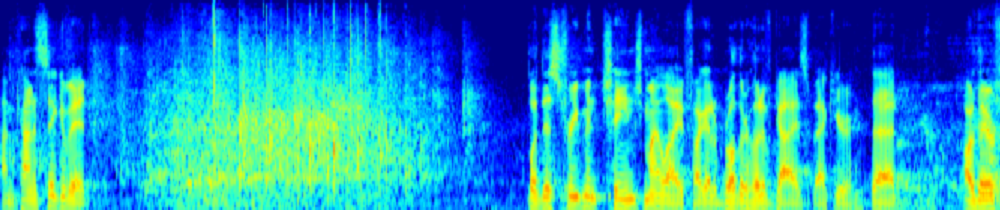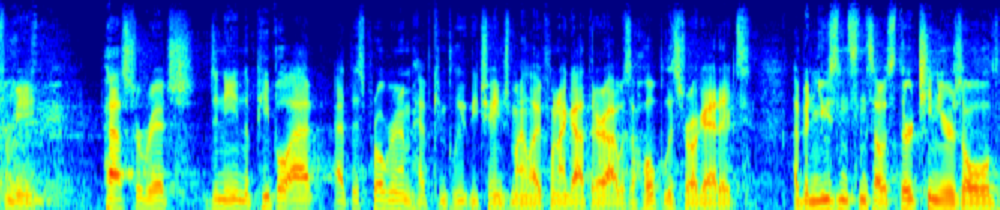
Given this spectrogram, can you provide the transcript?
I'm kind of sick of it. But this treatment changed my life. I got a brotherhood of guys back here that are there for me. Pastor Rich, Deneen, the people at, at this program have completely changed my life. When I got there, I was a hopeless drug addict. I've been using since I was 13 years old.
